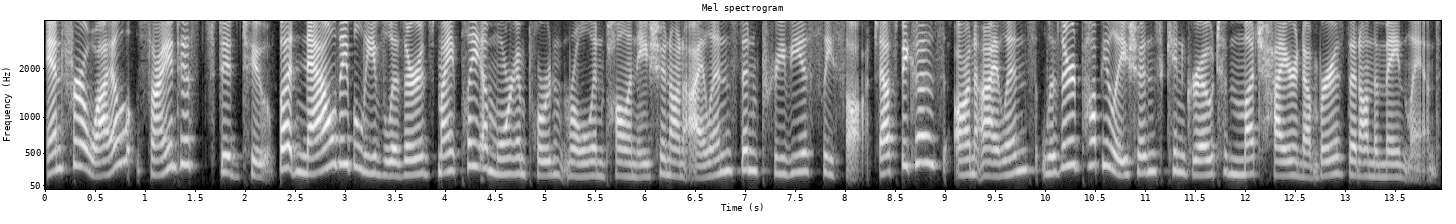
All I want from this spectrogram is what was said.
And for a while, scientists did too. But now they believe lizards might play a more important role in pollination on islands than previously thought. That's because on islands, lizard populations can grow to much higher numbers than on the mainland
